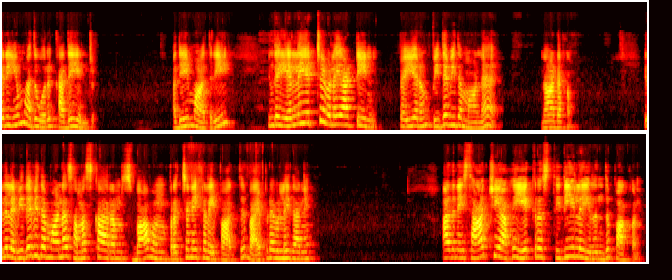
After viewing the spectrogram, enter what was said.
தெரியும் அது ஒரு கதை என்று. அதே மாதிரி இந்த எல்லையற்ற விளையாட்டின் பெயரும் விதவிதமான நாடகம். இதில் விதவிதமான சமஸ்காரம் ஸ்பாவம் பிரச்சனைகளை பார்த்து பயப்படவில்லை தானே? அதனை சாட்சியாக ஏக்கிற ஸ்திதியில் இருந்து பார்க்கணும்.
